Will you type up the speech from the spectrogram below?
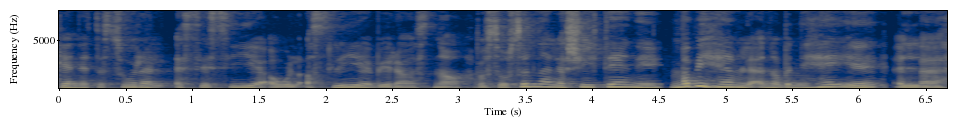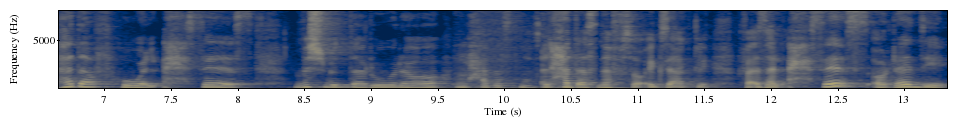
كانت الصورة الأساسية أو الأصلية براسنا. بس وصلنا لشيء تاني ما بيهم لأنه بالنهاية الهدف هو الإحساس مش بالضرورة الحدث نفسه. الحدث نفسه exactly exactly. فإذا الإحساس already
